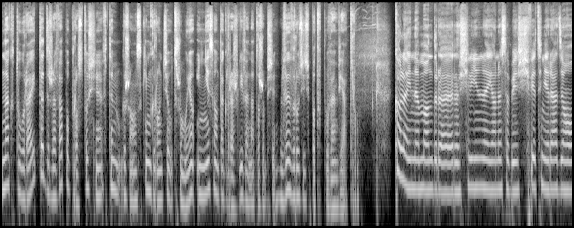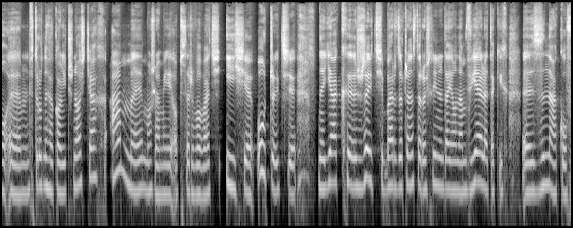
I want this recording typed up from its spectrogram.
na której te drzewa po prostu się w tym grząskim gruncie utrzymują i nie są tak wrażliwe na to, żeby się wywrócić pod wpływem wiatru kolejne mądre rośliny i one sobie świetnie radzą w trudnych okolicznościach, a my możemy je obserwować i się uczyć, jak żyć. Bardzo często rośliny dają nam wiele takich e, znaków.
